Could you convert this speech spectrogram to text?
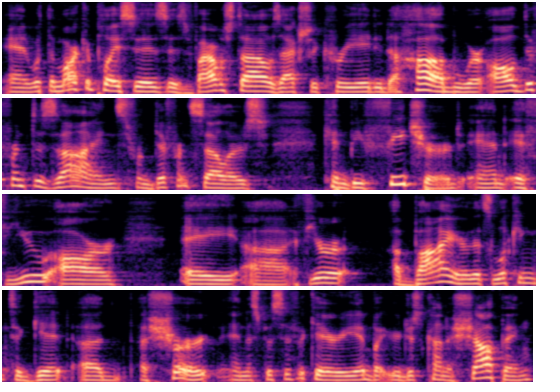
And what the marketplace is, is Viral Style has actually created a hub where all different designs from different sellers can be featured. And if you are a, uh, if you're a buyer that's looking to get a, a, shirt in a specific area, but you're just kind of shopping,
